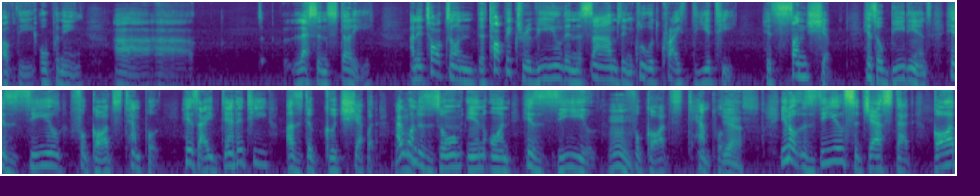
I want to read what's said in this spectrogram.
of the opening uh, uh, lesson study, and it talks on the topics revealed in the Psalms include Christ's deity, his sonship, his obedience, his zeal for God's temple, his identity as the good shepherd. I want to zoom in on his zeal for God's temple. Yes. You know, zeal suggests that God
